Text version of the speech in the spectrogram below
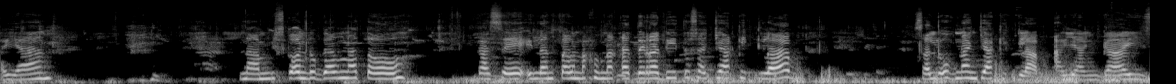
Ayan. Namiss ko ang lugar na to. Kasi ilang taon akong nakatira dito sa Jackie Club. Sa loob ng Jackie Club. Ayan guys.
